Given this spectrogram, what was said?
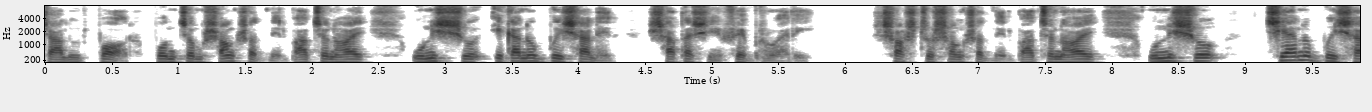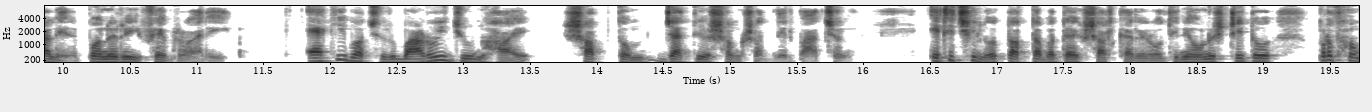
চালুর পর পঞ্চম সংসদ নির্বাচন হয় উনিশশো একানব্বই সালের সাতাশে ফেব্রুয়ারি। ষষ্ঠ সংসদ নির্বাচন হয় উনিশশো ছিয়ানব্বই সালের পনেরোই ফেব্রুয়ারি। একই বছর বারোই জুন হয় সপ্তম জাতীয় সংসদ নির্বাচন। এটি ছিল তত্ত্বাবধায়ক সরকারের অধীনে অনুষ্ঠিত প্রথম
